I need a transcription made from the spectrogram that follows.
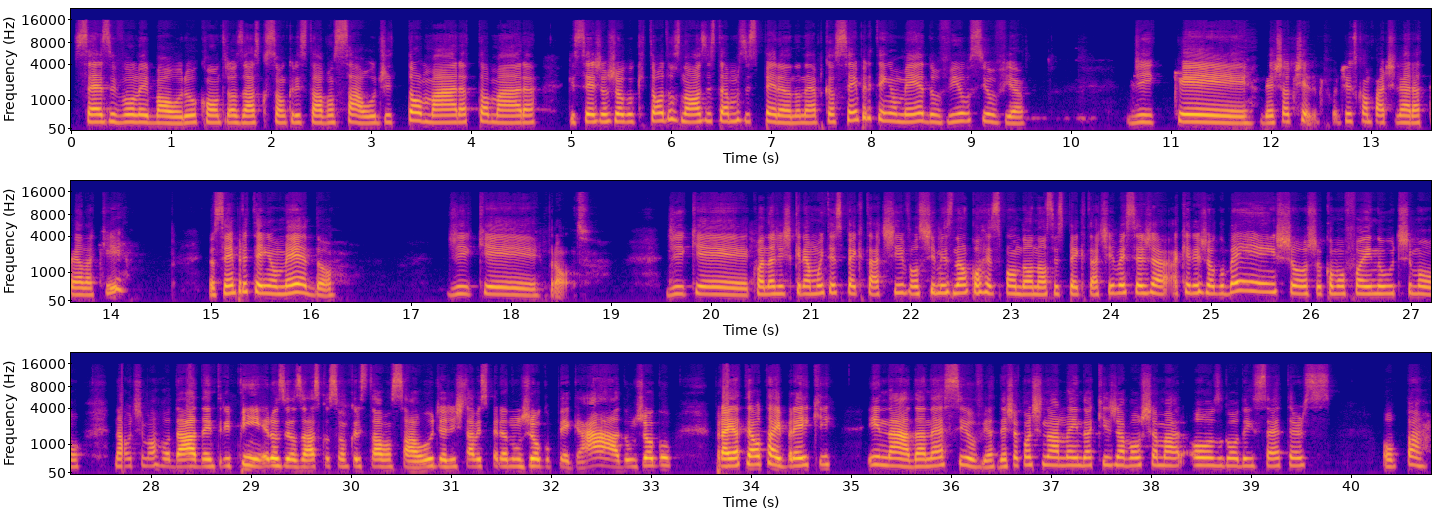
SESI Vôlei Bauru contra os Asco São Cristóvão Saúde. Tomara, tomara que seja o jogo que todos nós estamos esperando, né? Porque eu sempre tenho medo, viu, Silvia, de que. Deixa eu te... descompartilhar a tela aqui. Eu sempre tenho medo de que. Pronto de que quando a gente cria muita expectativa, os times não correspondam à nossa expectativa e seja aquele jogo bem xoxo, como foi no último, na última rodada entre Pinheiros e Osasco São Cristóvão Saúde. A gente estava esperando um jogo pegado, um jogo para ir até o tie-break e nada, né, Silvia? Deixa eu continuar lendo aqui, já vou chamar os Golden Setters. Opa!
